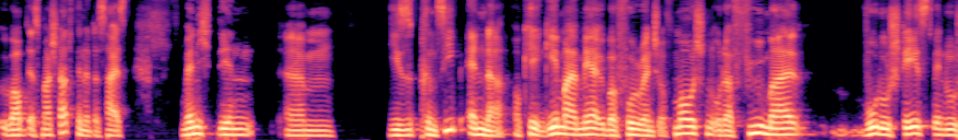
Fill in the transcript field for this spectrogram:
überhaupt erstmal stattfindet. Das heißt, wenn ich den, ähm, dieses Prinzip ändere, okay, geh mal mehr über Full Range of Motion oder fühl mal, wo du stehst, wenn du,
